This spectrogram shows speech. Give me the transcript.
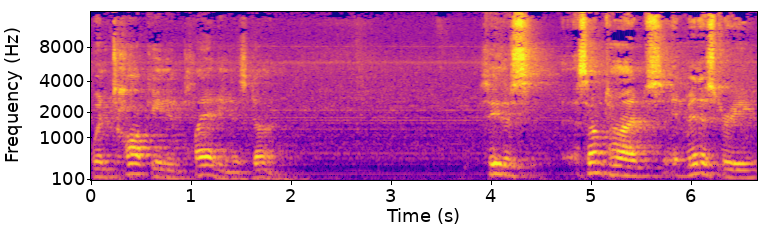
when talking and planning is done. See, there's sometimes in ministry,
